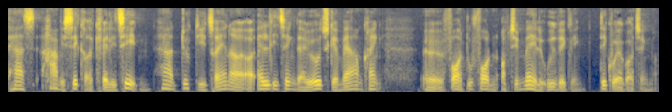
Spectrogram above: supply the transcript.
her har vi sikret kvaliteten, her er dygtige trænere og alle de ting, der i øvrigt skal være omkring, øh, for at du får den optimale udvikling. Det kunne jeg godt tænke mig.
